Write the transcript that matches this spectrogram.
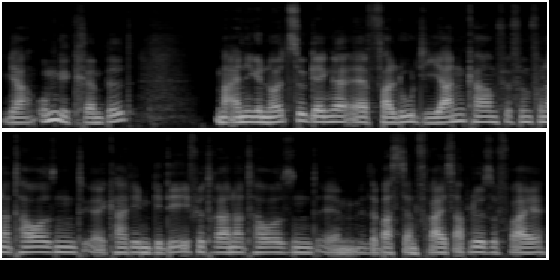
ja, umgekrempelt. Mal einige Neuzugänge. Äh, Falou Dian kam für 500.000, äh, Karim Gede für 300.000, ähm, Sebastian Frey ist ablösefrei.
